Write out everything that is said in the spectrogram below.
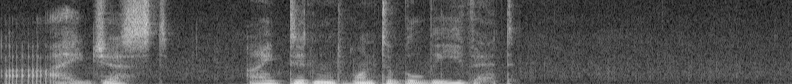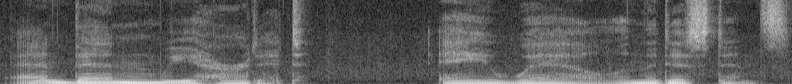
I just. I didn't want to believe it. And then we heard it a wail in the distance.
